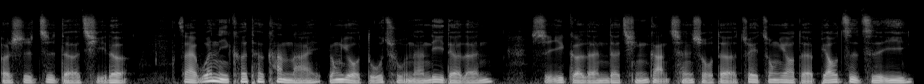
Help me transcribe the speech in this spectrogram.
而是自得其乐。在温尼科特看来，拥有独处能力的人是一个人的情感成熟的最重要的标志之一。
